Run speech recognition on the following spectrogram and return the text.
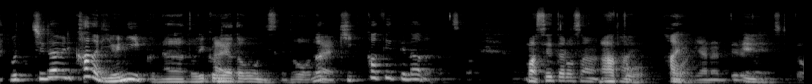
ちなみにかなりユニークな取り組みだと思うんですけど、はい、なんかきっかけって何だったんですか、まあ、聖太郎さんアートをやられてると思うんですけど、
